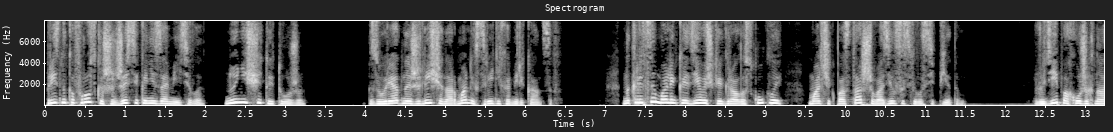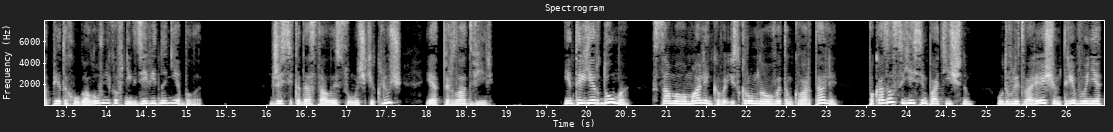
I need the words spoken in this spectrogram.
Признаков роскоши Джессика не заметила, но и нищеты тоже. Заурядное жилище нормальных средних американцев. На крыльце маленькая девочка играла с куклой, мальчик постарше возился с велосипедом. Людей, похожих на отпетых уголовников, нигде видно не было. Джессика достала из сумочки ключ и отперла дверь. Интерьер дома, самого маленького и скромного в этом квартале, показался ей симпатичным, удовлетворяющим требования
